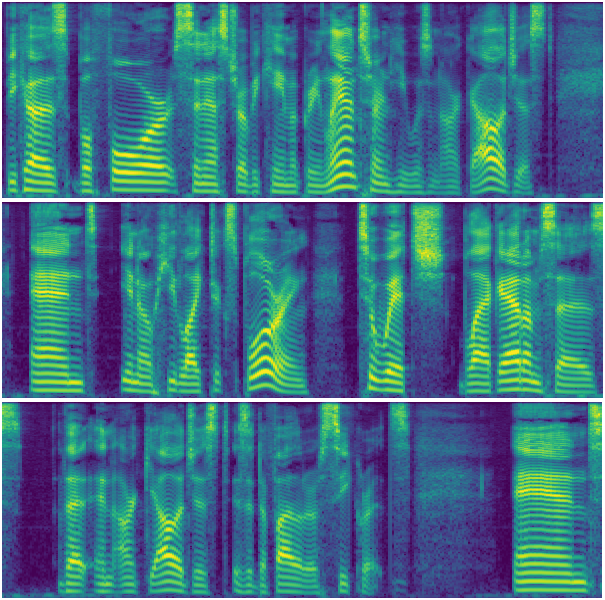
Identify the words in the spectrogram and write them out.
because before Sinestro became a Green Lantern, he was an archaeologist. And, you know, he liked exploring, to which Black Adam says that an archaeologist is a defiler of secrets. And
